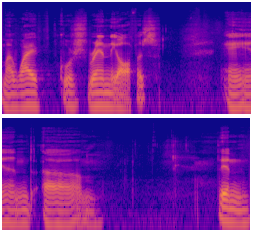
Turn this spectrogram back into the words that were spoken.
my wife, of course, ran the office. And um, then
